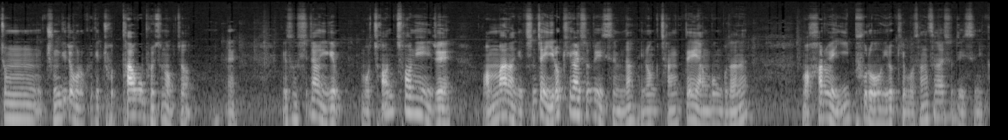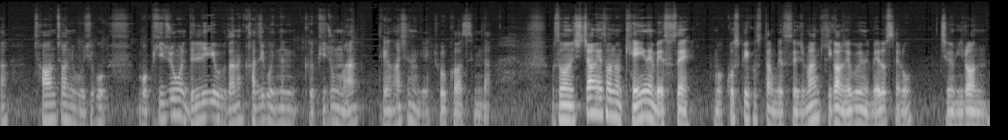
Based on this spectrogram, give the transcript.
좀 중기적으로 그렇게 좋다고 볼 수는 없죠. 예. 그래서 시장 이게 뭐 천천히 이제 완만하게 진짜 이렇게 갈 수도 있습니다. 이런 장대 양봉보다는 뭐 하루에 2% 이렇게 뭐 상승할 수도 있으니까 천천히 보시고 뭐 비중을 늘리기보다는 가지고 있는 그 비중만 대응하시는 게 좋을 것 같습니다. 우선 시장에서는 개인의 매수세, 뭐 코스피 코스닥 매수세지만 기관 외국인의 매도세로 지금 이런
